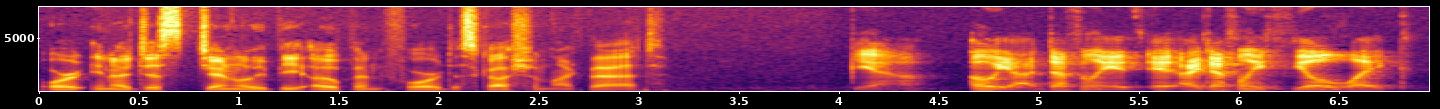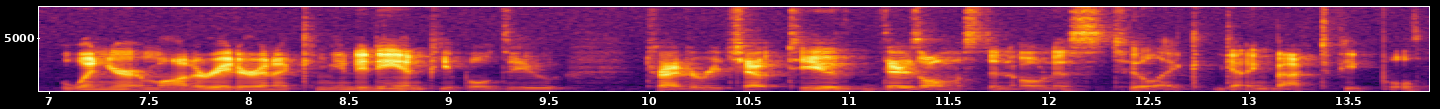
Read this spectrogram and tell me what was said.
or you know just generally be open for a discussion like that. Yeah. Oh yeah, definitely. It, it, I definitely feel like when you're a moderator in a community and people do try to reach out to you, there's almost an onus to like getting back to people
